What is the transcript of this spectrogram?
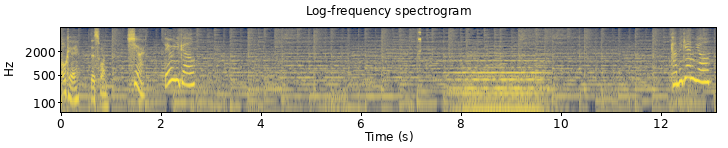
Okay, this one. Sure. There you go. Again, yo.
